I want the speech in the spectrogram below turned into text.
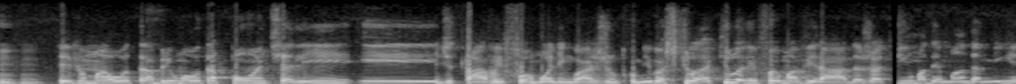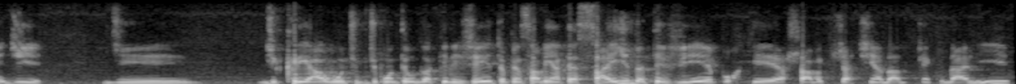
teve uma outra, abriu uma outra ponte ali e editava e formou a linguagem junto comigo. Acho que aquilo, ali foi uma virada. Já tinha uma demanda minha de, de, de criar algum tipo de conteúdo daquele jeito. Eu pensava em até sair da TV, porque achava que já tinha dado, tinha que dar ali.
